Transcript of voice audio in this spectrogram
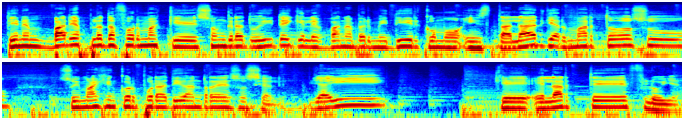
Tienen varias plataformas que son gratuitas y que les van a permitir como instalar y armar todo su, su imagen corporativa en redes sociales. Y ahí que el arte fluya.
